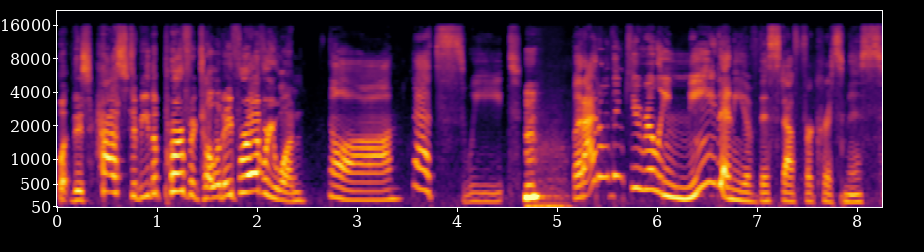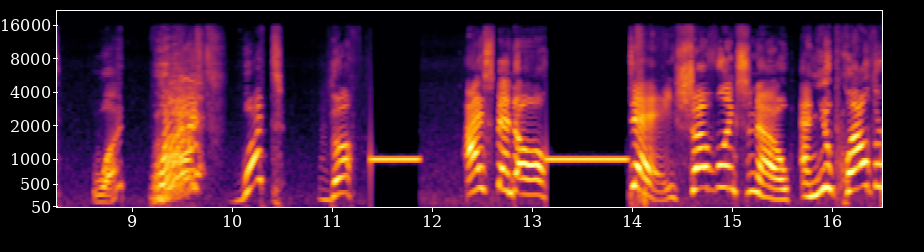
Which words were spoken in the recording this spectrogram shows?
But this has to be the perfect holiday for everyone. Aw, that's sweet. Hmm. But I don't think you really need any of this stuff for Christmas. What? What? What? The f- I spend all day shoveling snow, and you plow through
